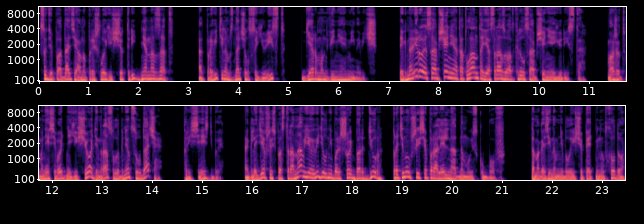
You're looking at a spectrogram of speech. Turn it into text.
Судя по дате, оно пришло еще три дня назад. Отправителем значился юрист Герман Вениаминович. Игнорируя сообщение от Атланта, я сразу открыл сообщение юриста. Может, мне сегодня еще один раз улыбнется удача? Присесть бы. Оглядевшись по сторонам, я увидел небольшой бордюр, протянувшийся параллельно одному из кубов. До магазина мне было еще пять минут ходу,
